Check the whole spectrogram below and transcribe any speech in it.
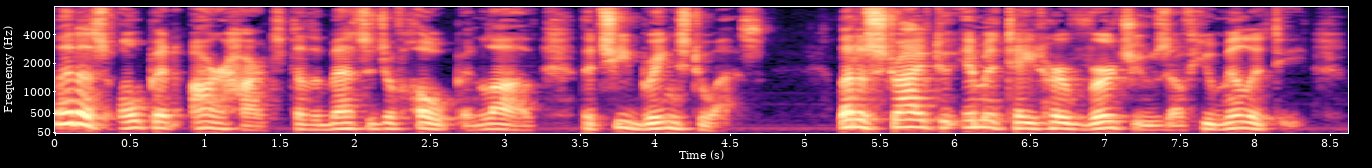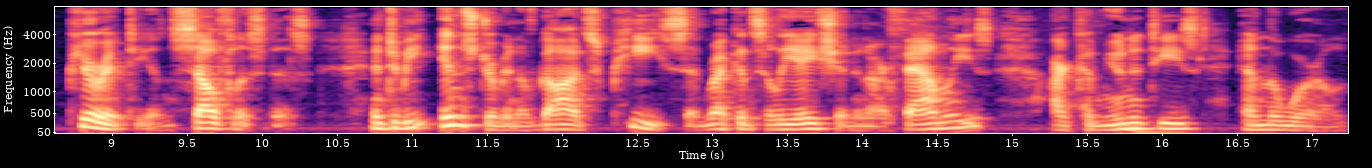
let us open our hearts to the message of hope and love that she brings to us. Let us strive to imitate her virtues of humility, purity, and selflessness, and to be instrument of God's peace and reconciliation in our families, our communities, and the world.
